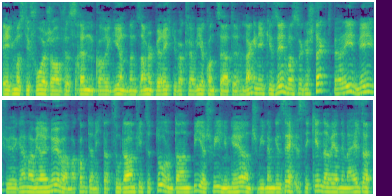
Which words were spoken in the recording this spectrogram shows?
Ich muss die Vorschau fürs Rennen korrigieren und einen Sammelbericht über Klavierkonzerte. Lange nicht gesehen, was so gesteckt. Berlin, wie? Führe gerne mal wieder hinüber. Man kommt ja nicht dazu, da und viel zu tun und da ein Bier, Schwielen im Gehirn, Schwielen im Gesäß. Die Kinder werden immer älter.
